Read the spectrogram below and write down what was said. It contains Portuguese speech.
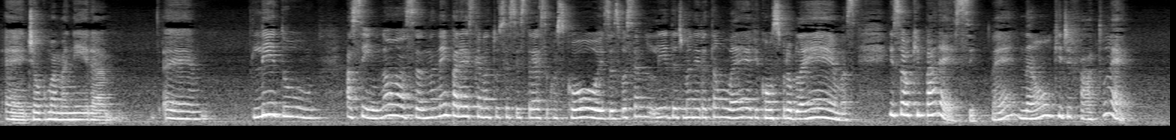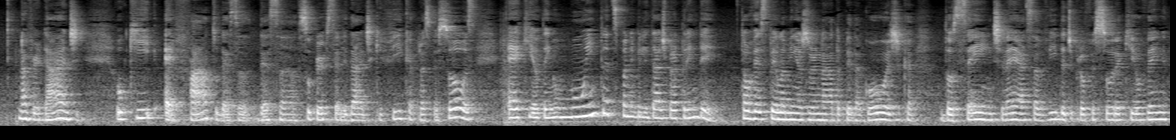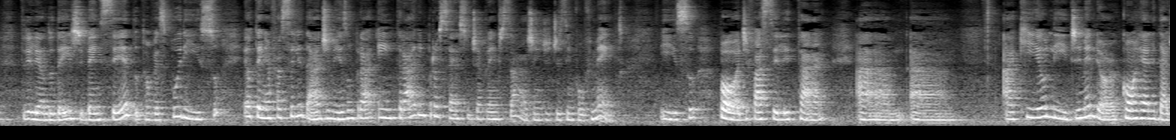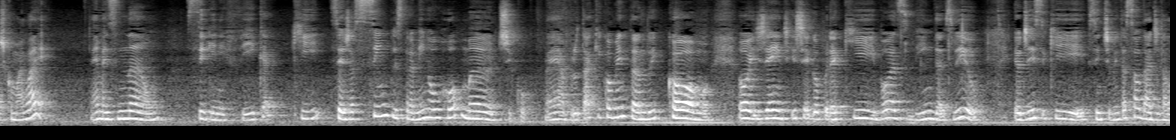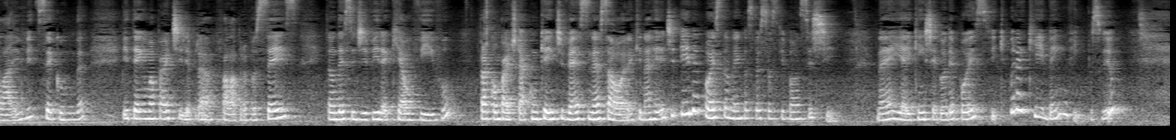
é, de alguma maneira, é, lido assim, nossa, nem parece que a Natúcia se estressa com as coisas, você lida de maneira tão leve com os problemas. Isso é o que parece, né? Não o que de fato é. Na verdade, o que é fato dessa, dessa superficialidade que fica para as pessoas é que eu tenho muita disponibilidade para aprender talvez pela minha jornada pedagógica, docente, né, essa vida de professora que eu venho trilhando desde bem cedo, talvez por isso eu tenha facilidade mesmo para entrar em processo de aprendizagem, de desenvolvimento. E isso pode facilitar a, a, a que eu lide melhor com a realidade como ela é. Né? Mas não significa que seja simples para mim ou romântico, né? A Bru tá aqui comentando, e como? Oi, gente que chegou por aqui, boas-vindas, viu? Eu disse que senti muita saudade da live de segunda e tenho uma partilha para falar para vocês, então decidi vir aqui ao vivo para compartilhar com quem tivesse nessa hora aqui na rede e depois também com as pessoas que vão assistir, né? E aí quem chegou depois, fique por aqui, bem-vindos, viu?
